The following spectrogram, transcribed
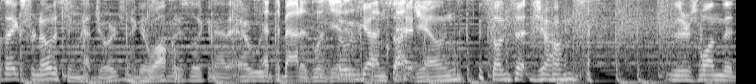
Well, thanks for noticing that, George. I guess welcome. Somebody's looking at it. Uh, we- That's about as legit So as we've got Sunset si- Jones. Sunset Jones. There's one that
